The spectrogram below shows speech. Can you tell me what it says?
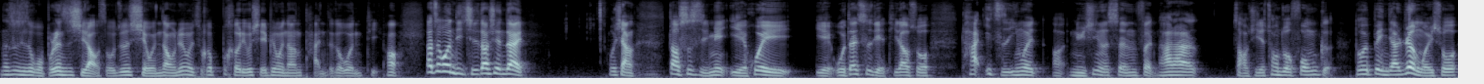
但是其实我不认识席老师，我就是写文章，我认为这个不合理，我写一篇文章谈这个问题。好，那这个问题其实到现在，我想到诗史里面也会也我在诗里也提到说，他一直因为啊、女性的身份，他他早期的创作风格都会被人家认为说。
